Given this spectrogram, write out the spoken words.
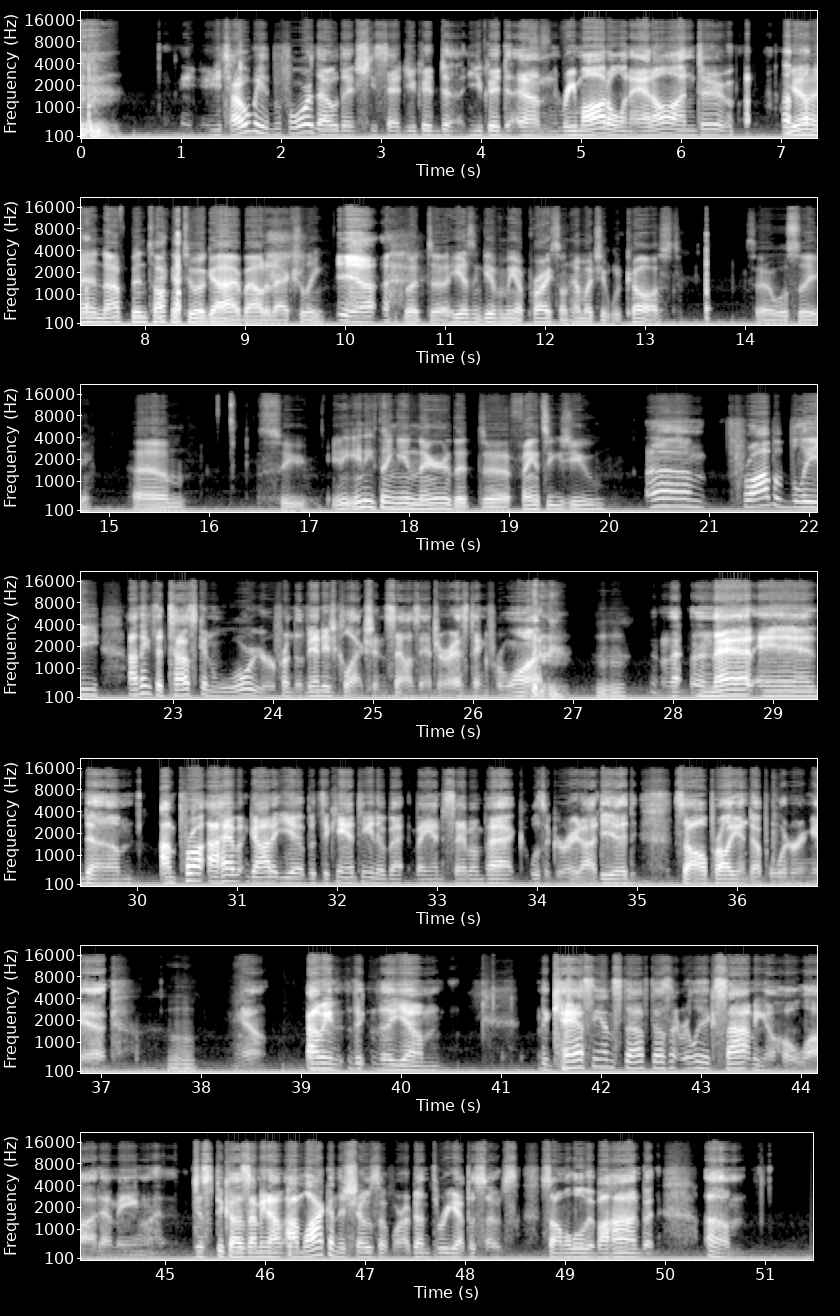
You told me before though that she said you could you could um, remodel and add on too. yeah, and I've been talking to a guy about it actually, Yeah. but uh, he hasn't given me a price on how much it would cost. So we'll see. Um, let's see. Any anything in there that uh, fancies you? Um, probably. I think the Tusken Warrior from the Vintage Collection sounds interesting for one. hmm and that, and um, I'm pro. I haven't got it yet, but the Cantina ba- Band seven pack was a great idea, so I'll probably end up ordering it. hmm Yeah. I mean, the the um the Cassian stuff doesn't really excite me a whole lot. I mean, just because I mean I'm, I'm liking the show so far. I've done three episodes, so I'm a little bit behind. But um,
